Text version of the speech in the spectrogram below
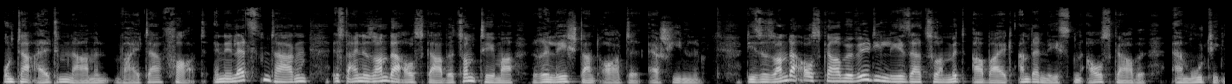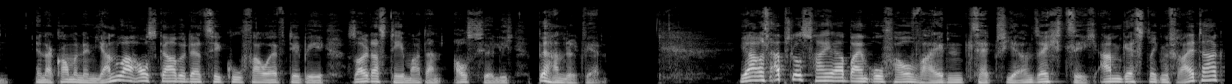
unter altem Namen weiter fort. In den letzten Tagen ist eine Sonderausgabe zum Thema Relaisstandorte erschienen. Diese Sonderausgabe will die Leser zur Mitarbeit an der nächsten Ausgabe ermutigen. In der kommenden Januarausgabe der CQ VfDB soll das Thema dann ausführlich behandelt werden. Jahresabschlussfeier beim OV Weiden Z64. Am gestrigen Freitag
